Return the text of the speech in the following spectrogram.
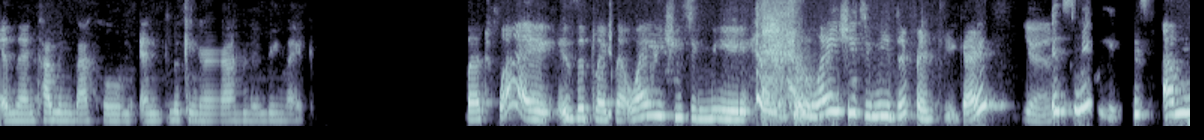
And then coming back home and looking around and being like, but why is it like that? Why are you treating me? why are you treating me differently, guys? Yeah. It's me. It's um.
